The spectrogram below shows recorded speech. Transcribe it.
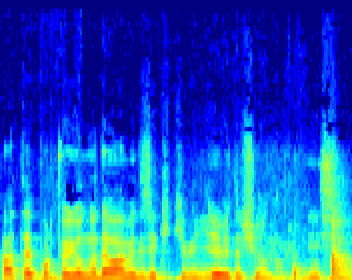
KT portföy yoluna devam edecek 2020'de. Evet inşallah. İnşallah.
